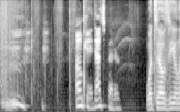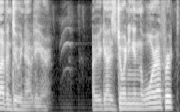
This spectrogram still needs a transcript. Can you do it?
Mm. Okay, that's better. What's LZ11 doing out here? Are you guys joining in the war effort?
